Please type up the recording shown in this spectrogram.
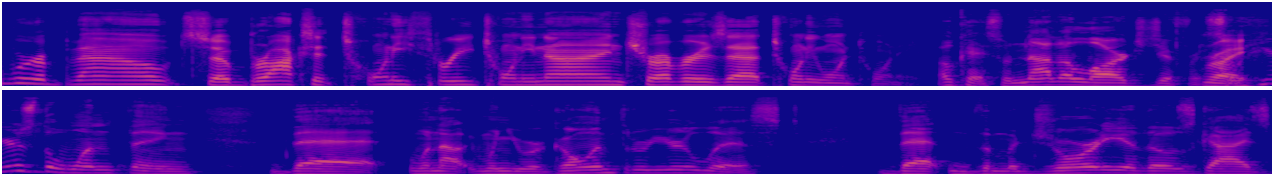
We're about so Brock's at 23, 29. Trevor is at 21, 20. Okay, so not a large difference. Right. So here's the one thing that when I when you were going through your list that the majority of those guys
